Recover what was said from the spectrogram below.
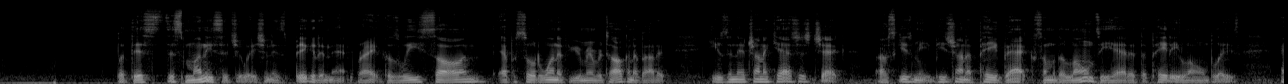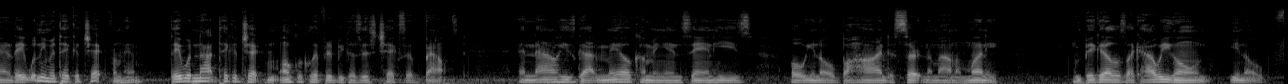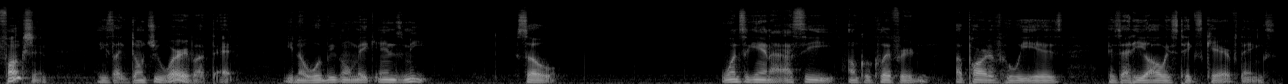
but this this money situation is bigger than that right because we saw in episode one if you remember talking about it he was in there trying to cash his check or excuse me he's trying to pay back some of the loans he had at the payday loan place and they wouldn't even take a check from him they would not take a check from Uncle Clifford because his checks have bounced. And now he's got mail coming in saying he's, oh, you know, behind a certain amount of money. And Big L was like, how are we to, you know, function? And he's like, don't you worry about that. You know, we'll be to make ends meet. So, once again, I see Uncle Clifford, a part of who he is, is that he always takes care of things.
